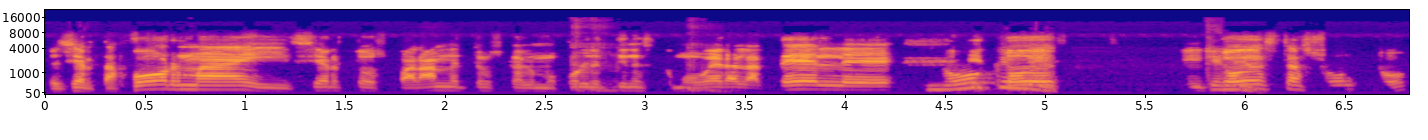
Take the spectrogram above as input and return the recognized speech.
de cierta forma y ciertos parámetros que a lo mejor le tienes que mover a la tele y, todo, y todo este asunto.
